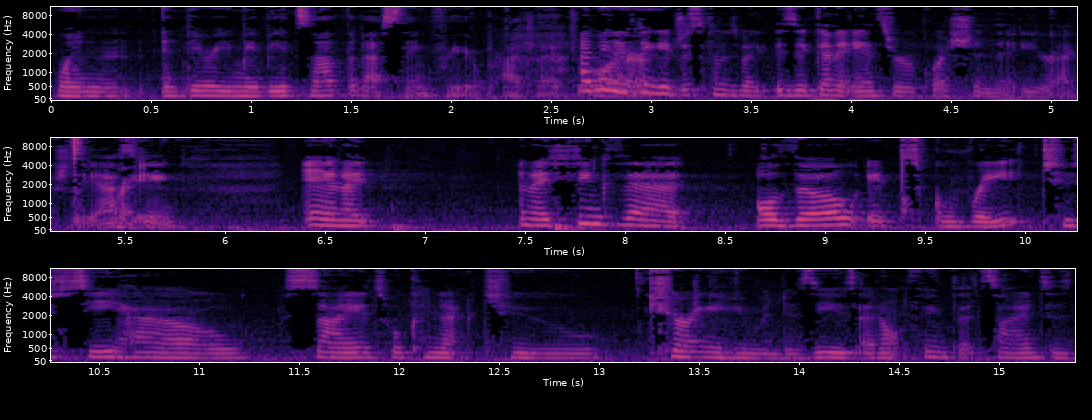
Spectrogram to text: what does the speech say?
when in theory maybe it's not the best thing for your project I mean, I think it just comes back: is it going to answer a question that you're actually asking? And I, and I think that although it's great to see how science will connect to curing a human disease, I don't think that science is.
